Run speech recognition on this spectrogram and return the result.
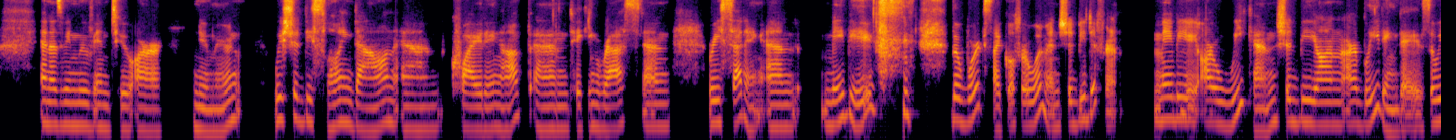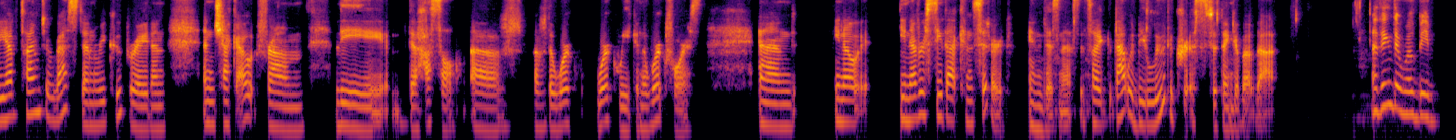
and as we move into our new moon, we should be slowing down and quieting up and taking rest and resetting. And maybe the work cycle for women should be different. Maybe mm-hmm. our weekend should be on our bleeding days. So we have time to rest and recuperate and, and check out from the, the hustle of, of the work, work week and the workforce. And, you know, you never see that considered in business. It's like that would be ludicrous to think about that. I think there will be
